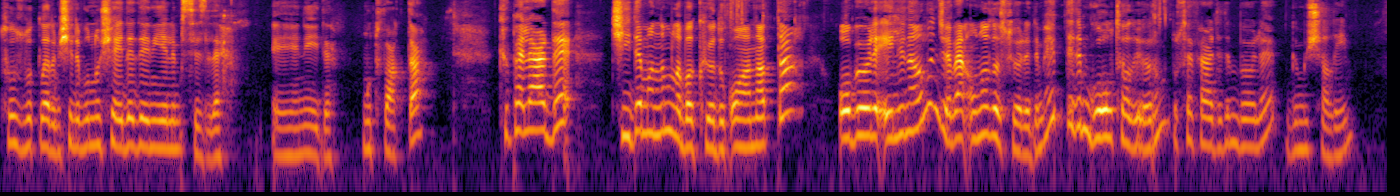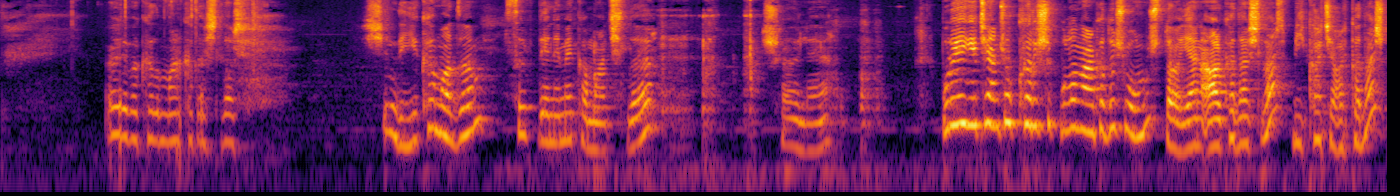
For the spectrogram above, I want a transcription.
tuzluklarım. Şimdi bunu şeyde deneyelim sizle. Ee, neydi? Mutfakta. Küpelerde Çiğdem Hanım'la bakıyorduk o an hatta. O böyle eline alınca ben ona da söyledim. Hep dedim gold alıyorum. Bu sefer dedim böyle gümüş alayım. Öyle bakalım arkadaşlar. Şimdi yıkamadım. Sırf denemek amaçlı. Şöyle. Buraya geçen çok karışık bulan arkadaş olmuş da yani arkadaşlar birkaç arkadaş.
